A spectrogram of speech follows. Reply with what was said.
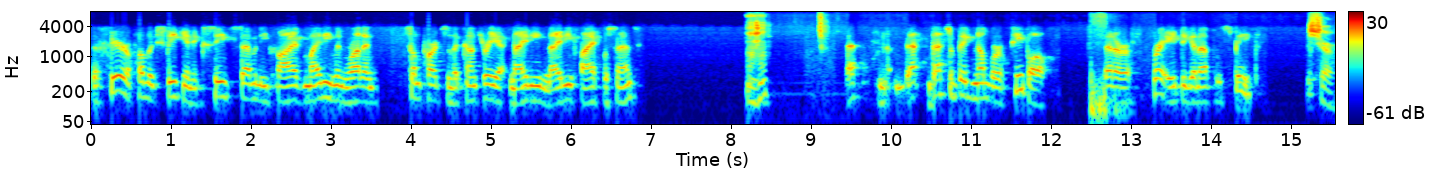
the fear of public speaking exceeds 75, might even run in some parts of the country at 90, 95%. Mm-hmm. That, that, that's a big number of people that are afraid to get up and speak. Sure.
